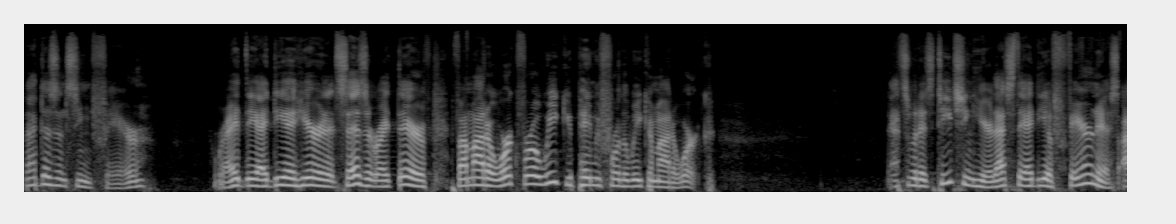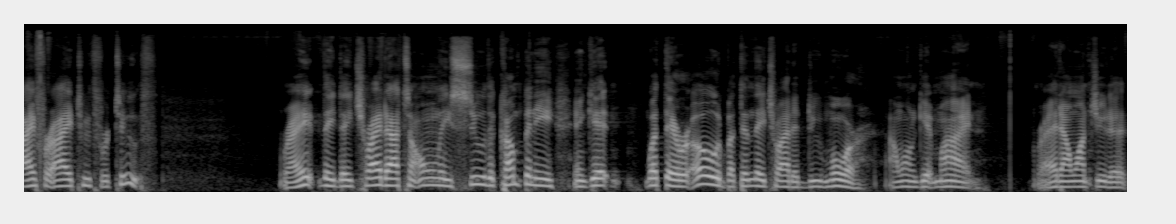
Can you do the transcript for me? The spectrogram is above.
That doesn't seem fair right? The idea here, and it says it right there if, if I'm out of work for a week, you pay me for the week I'm out of work. That's what it's teaching here. That's the idea of fairness eye for eye, tooth for tooth. Right? They, they try not to only sue the company and get what they were owed, but then they try to do more. I want to get mine. Right? I want you to,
